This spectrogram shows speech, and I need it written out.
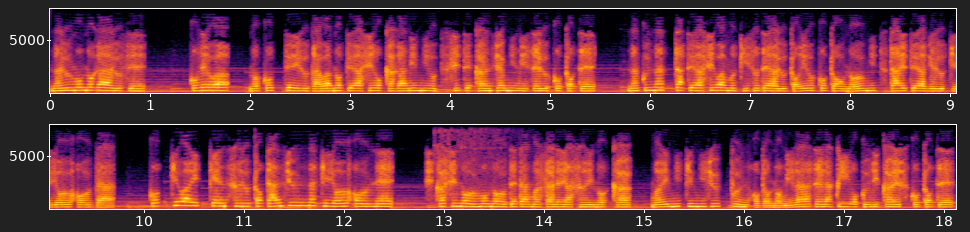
ー、なるものがあるぜ。これは、残っている側の手足を鏡に映して患者に見せることで、亡くなった手足は無傷であるということを脳に伝えてあげる治療法だ。こっちは一見すると単純な治療法ね。しかし脳も脳で騙されやすいのか、毎日20分ほどのミラーセラピーを繰り返すことで、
